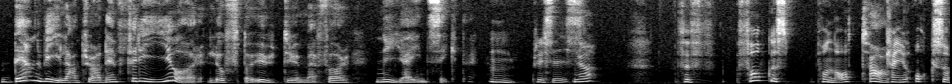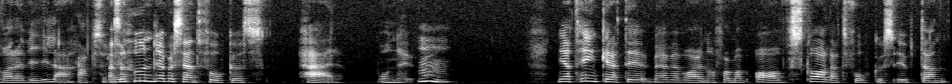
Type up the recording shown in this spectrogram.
den vilan tror jag den frigör luft och utrymme för nya insikter. Mm, precis. Ja. För fokus på något Ja. kan ju också vara vila. Absolut. Alltså 100% fokus här och nu. Mm. Jag tänker att det behöver vara någon form av avskalat fokus utan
